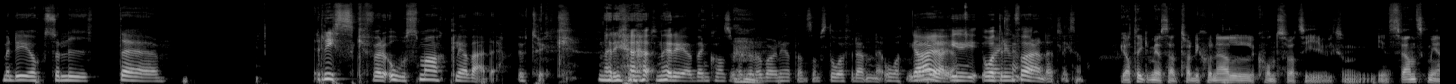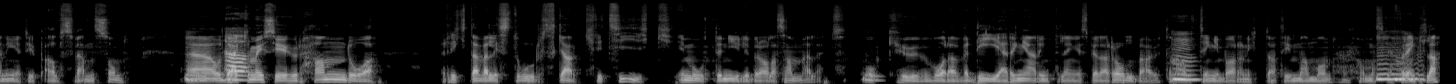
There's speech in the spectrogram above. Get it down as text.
Men det är ju också lite risk för osmakliga värdeuttryck. När det, är, när det är den konservativa borgerligheten som står för den åter, Ja, ja, ja. i, återinförandet. Liksom. Jag tänker mer så här traditionell konservativ, liksom, i en svensk mening är typ Alf Svensson. Mm. Eh, och där Ja. kan man ju se hur han då riktar väldigt stor skarp kritik emot det nyliberala samhället. Mm. Och hur våra värderingar inte längre spelar roll, va? utan Mm. allting är bara nytta till mammon, om man ska Mm. förenkla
